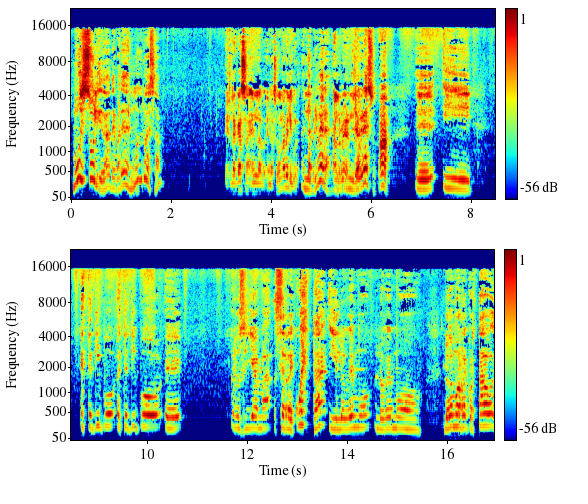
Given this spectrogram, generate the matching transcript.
muy sólida, de paredes muy gruesas, en la casa, en la, en la segunda película. en la primera, Ah, la en primera, el ya. regreso. Ah, Eh, y este tipo, este tipo eh, ¿cómo se llama? Se recuesta y lo vemos, lo vemos, lo vemos recortado,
